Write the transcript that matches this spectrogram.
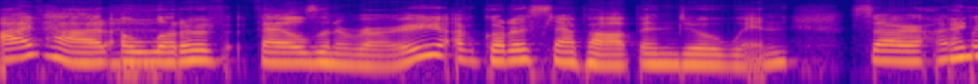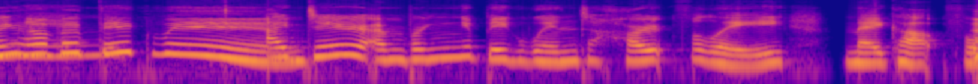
I've had a lot of fails in a row. I've got to step up and do a win. So I'm and you have a big win. I do. I'm bringing a big win to hopefully make up for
